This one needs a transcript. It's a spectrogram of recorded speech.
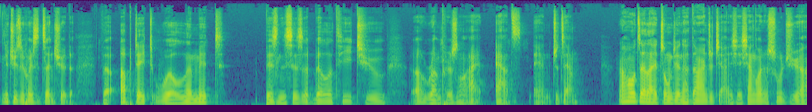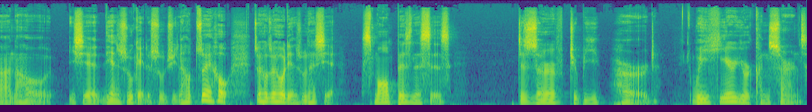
那句子会是正确的。The update will limit businesses' ability to、uh, run personal ads，and 就这样。然后再来中间，它当然就讲一些相关的数据啊，然后一些脸书给的数据，然后最后最后最后脸书它写 small businesses。deserve to be heard. We hear your concerns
